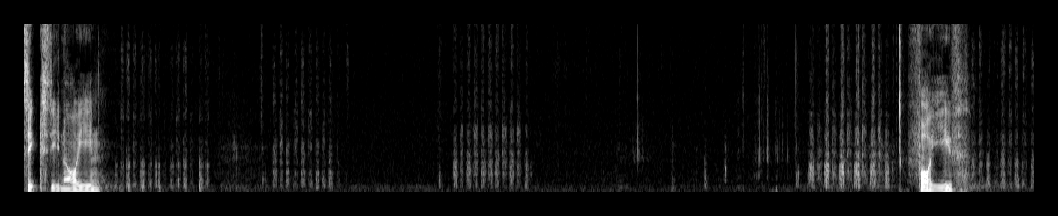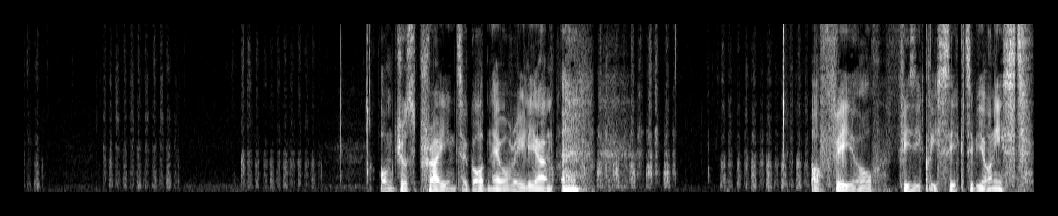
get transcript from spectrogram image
69 five I'm just praying to God now, I really am. I feel physically sick, to be honest.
